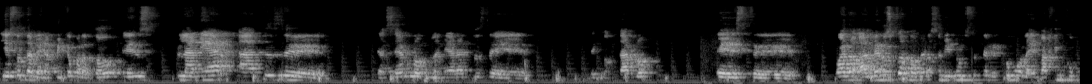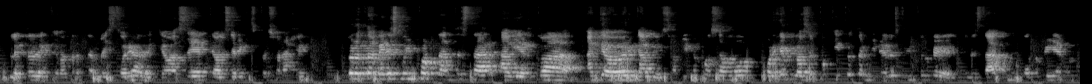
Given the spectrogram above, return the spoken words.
y esto también aplica para todo, es planear antes de, de hacerlo, planear antes de, de contarlo. Este, bueno, al menos cuando menos a mí me gusta tener como la imagen completa de qué va a tratar la historia, de qué va a ser, qué va a ser X personaje. Pero también es muy importante estar abierto a, a que va a haber cambios. A mí me ha pasado, por ejemplo, hace poquito terminé el escrito que, que le estaba comentando Guillermo.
